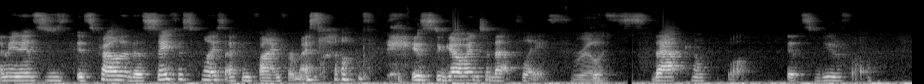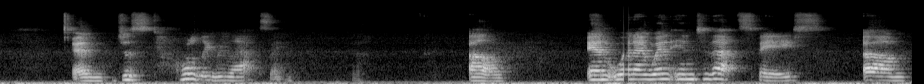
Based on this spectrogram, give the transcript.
I mean, it's just, it's probably the safest place I can find for myself is to go into that place. Really? It's that comfortable. It's beautiful. And just totally relaxing. Um, and when I went into that space, um,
